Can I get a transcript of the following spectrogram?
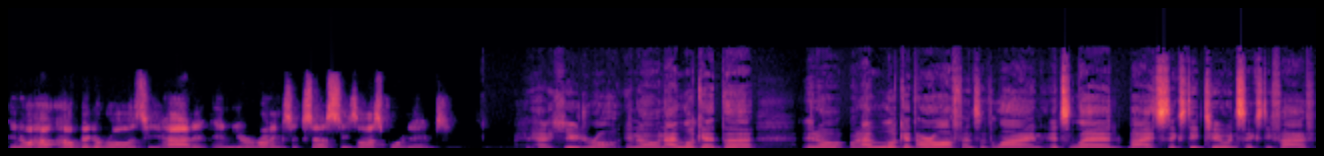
you know how, how big a role has he had in your running success these last four games yeah a huge role you know and i look at the you know, when I look at our offensive line, it's led by 62 and 65.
